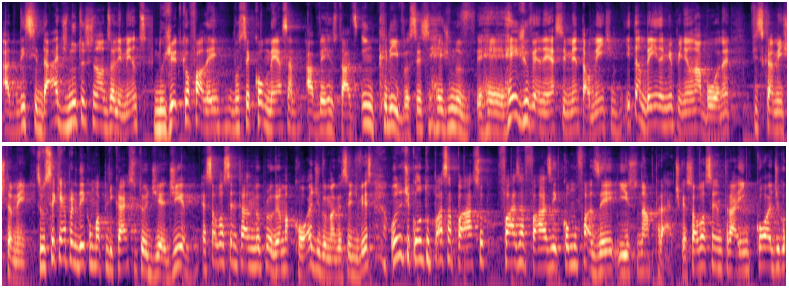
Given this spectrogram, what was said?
a densidade nutricional dos alimentos, no jeito que eu falei, você começa a ver resultados incríveis. Você se reju rejuvenesce mentalmente e também, na minha opinião, na boa, né? Fisicamente também. Se você quer aprender como aplicar isso no seu dia a dia, é só você entrar no meu programa Código Emagrecer de Vez, onde eu te conto passo a passo, fase a fase, como fazer isso na prática. É só você entrar em código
